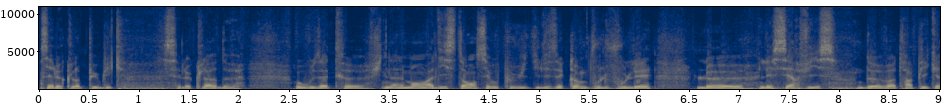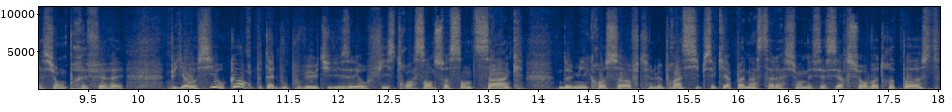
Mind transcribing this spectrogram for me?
c'est le cloud public. C'est le cloud euh, où vous êtes euh, finalement à distance et vous pouvez utiliser comme vous le voulez le, les services de votre application préférée. Puis il y a aussi au corps, peut-être vous pouvez utiliser Office 365 de Microsoft. Le principe c'est qu'il n'y a pas d'installation nécessaire sur votre poste.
